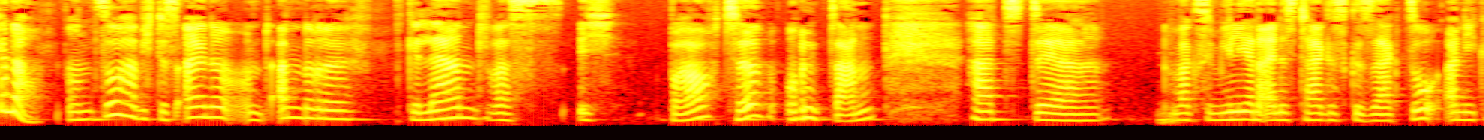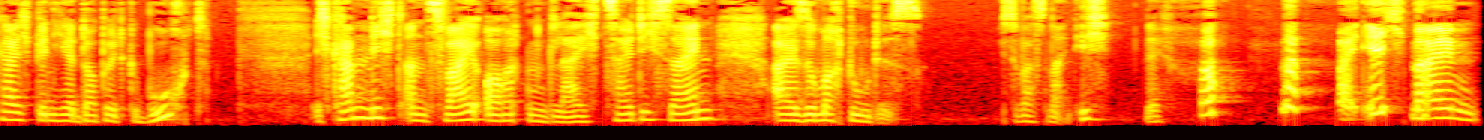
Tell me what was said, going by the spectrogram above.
Genau, und so habe ich das eine und andere gelernt, was ich brauchte. Und dann hat der Maximilian eines Tages gesagt, so, Annika, ich bin hier doppelt gebucht. Ich kann nicht an zwei Orten gleichzeitig sein, also mach du das. Ich so, was, nein, ich? Nee. Ich? Nein,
